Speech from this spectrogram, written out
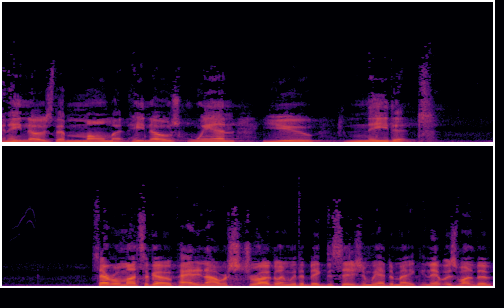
and He knows the moment. He knows when you need it. Several months ago, Patty and I were struggling with a big decision we had to make, and it was one of the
